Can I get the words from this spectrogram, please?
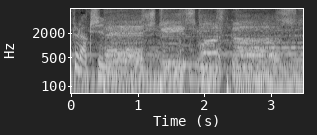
production H smart cast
